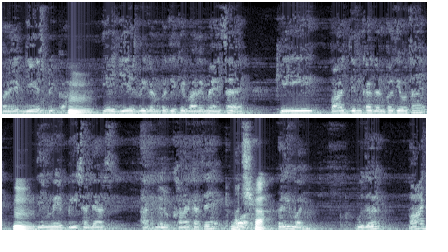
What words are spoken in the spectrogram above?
और एक जीएसबी का। ये जीएसबी गणपति के बारे में ऐसा है कि पाँच दिन का गणपति होता है दिन में बीस हज़ार आदमी लोग खाना खाते हैं और अच्छा। करीबन उधर पाँच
